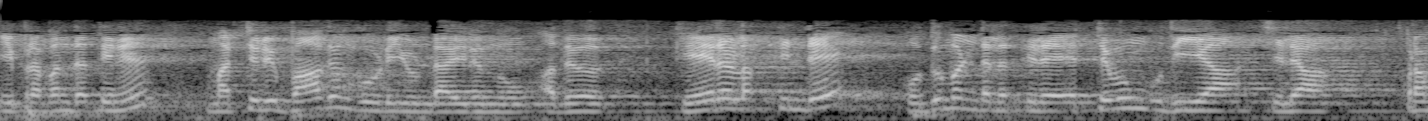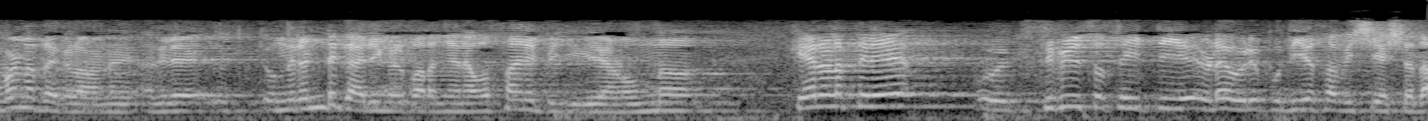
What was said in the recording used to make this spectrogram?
ഈ പ്രബന്ധത്തിന് മറ്റൊരു ഭാഗം കൂടിയുണ്ടായിരുന്നു അത് കേരളത്തിന്റെ പൊതുമണ്ഡലത്തിലെ ഏറ്റവും പുതിയ ചില പ്രവണതകളാണ്. അതിലെ ഒന്ന് രണ്ട് കാര്യങ്ങൾ പറഞ്ഞ് ഞാൻ അവസാനിപ്പിക്കുകയാണ്. ഒന്ന് കേരളത്തിലെ സിവിൽ സൊസൈറ്റിയുടെ ഒരു പുതിയ സവിശേഷത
